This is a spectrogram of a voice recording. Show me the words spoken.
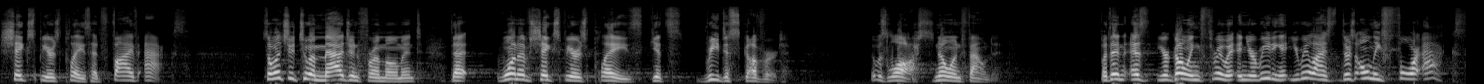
Shakespeare's plays had five acts. So I want you to imagine for a moment that one of Shakespeare's plays gets rediscovered. It was lost, no one found it. But then as you're going through it and you're reading it, you realize there's only four acts.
